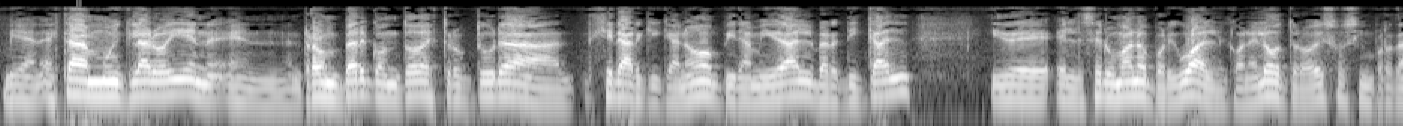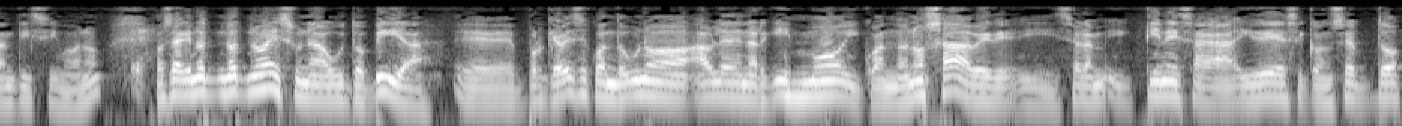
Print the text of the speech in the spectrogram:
Bien, está muy claro ahí en, en romper con toda estructura jerárquica, ¿no? Piramidal, vertical y del el ser humano por igual, con el otro, eso es importantísimo, ¿no? O sea que no, no, no es una utopía, eh, porque a veces cuando uno habla de anarquismo y cuando no sabe y, tiene esa idea, ese concepto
